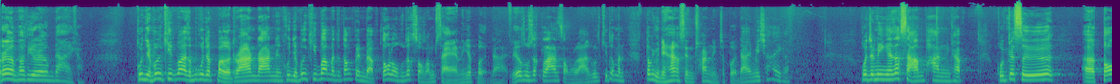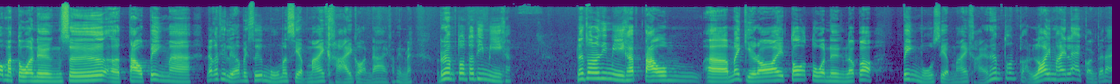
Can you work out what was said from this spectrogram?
เริ่มเท่าที่เริ่มได้ครับ คุณอย่าเพิ่งคิดว่าสมมติคุณจะเปิดร้านร้านหนึ่งคุณอย่าเพิ่งคิดว่ามันจะต้องเป็นแบบต้องลงทุนสักสองสามแสนถึงจะเปิดได้ หรือลงทุนสักล้านสองล้านคุณคิดว่ามันต้องอยู่ในห้างเซ็นทรัลถึงจะเปิดได้ไม่ใช่ครับคุณจะมีเงินสักสามพันครับ คุณก็ซื้อโต๊ะมาตัวหนึ่งซื้อเตาปิ้งมา แล้วก็ที่เหลือเอาไปซื้อหมูมาเสียบไม้ขายก่อนได้ครับเห็นไหมเริ่มต้นเท่าที่มีครับ เริ่มต้นเท่าที่มีครับ เตาไม่กี่ร้อยโต๊ะตัวหนึ่งแล้วก็ปิ้งหมูเสียบไม้ขาย เริ่มต้นก่อนร้อยไม้แรกก่อนก็ได้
